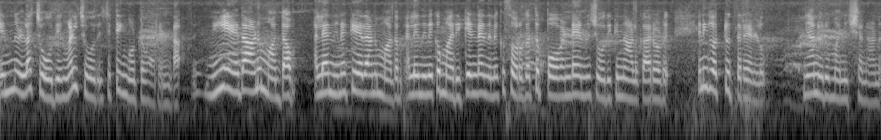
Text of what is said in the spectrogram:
എന്നുള്ള ചോദ്യങ്ങൾ ചോദിച്ചിട്ട് ഇങ്ങോട്ട് വരണ്ട. നീ ഏതാണ് മതം? അല്ലെ നിനക്ക് ഏതാണ് മതം? അല്ലെ നിനക്ക് മരിക്കണ്ടേ? നിനക്ക് സ്വർഗത്ത് പോവണ്ടേ എന്ന് ചോദിക്കുന്ന ആൾക്കാരോട് എനിക്ക് ഒറ്റ ഉത്തരേ ഉള്ളൂ. ഞാനൊരു മനുഷ്യനാണ്.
